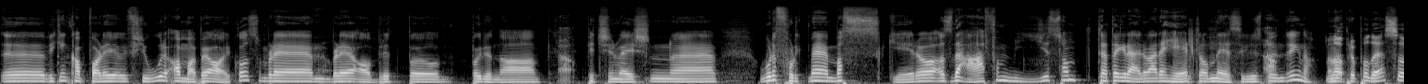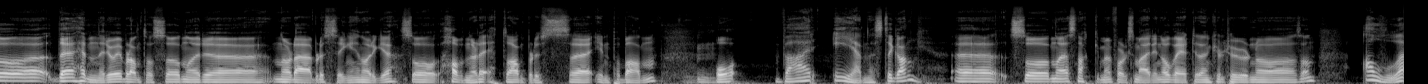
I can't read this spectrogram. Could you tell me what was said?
uh, Hvilken kamp var det i fjor? Amarby AIK som ble, ble avbrutt på pga. Ja. pitch invasion. hvor det er folk med masker og Altså, det er for mye sånt til at jeg greier å være helt sånn nesegrusbeundring, da. Men apropos det, så det hender jo iblant også når, når det er blussing i Norge, så havner det et og annet bluss inn på banen. Mm. Og hver eneste gang, så når jeg snakker med folk som er involvert i den kulturen og sånn, alle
